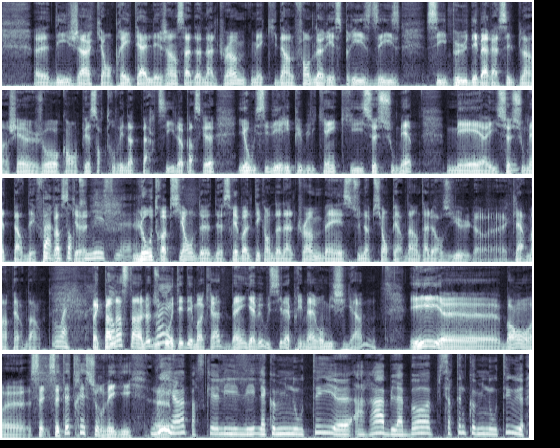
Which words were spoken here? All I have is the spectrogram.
des gens qui ont prêté allégeance à Donald Trump, mais qui, dans le fond de leur esprit, se disent s'il peut débarrasser le plancher un jour, qu'on puisse retrouver notre parti, là, parce que il y a aussi des républicains qui se soumettent mais euh, ils se soumettent par défaut parce que l'autre option de, de, se révolter contre Donald Trump, ben c'est une option perdante à leurs yeux, là, euh, clairement perdante. Ouais. Fait que pendant ce temps-là, du côté démocrate, ben il y avait aussi la primaire au Michigan et euh, bon, c'était très surveillé. Oui, hein, parce que les, les la communauté arabe là-bas, certaines communautés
